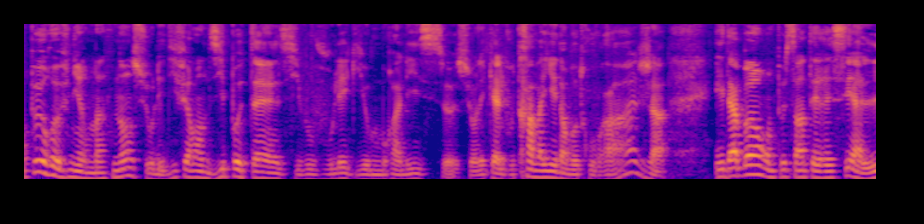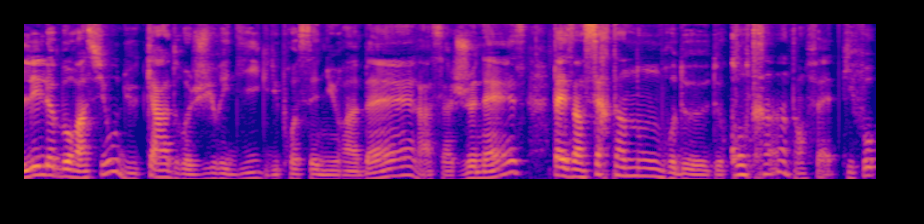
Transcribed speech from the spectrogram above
On peut revenir maintenant sur les différentes hypothèses, si vous voulez, Guillaume Mouralis, euh, sur lesquelles vous travaillez dans votre ouvrage. Et d'abord, on peut s'intéresser à l'élaboration du cadre juridique du procès Nuremberg, à sa genèse, pèse un certain nombre de, contraintes, en fait, qu'il faut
